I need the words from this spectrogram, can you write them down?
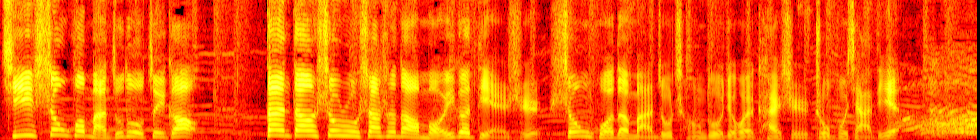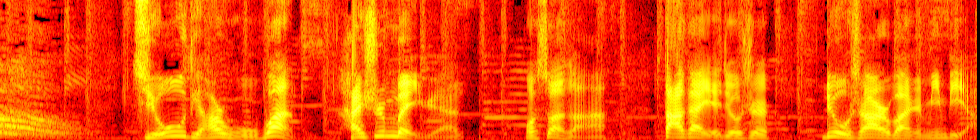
其生活满足度最高。但当收入上升到某一个点时，生活的满足程度就会开始逐步下跌。九点五万还是美元？我算算啊，大概也就是六十二万人民币啊。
